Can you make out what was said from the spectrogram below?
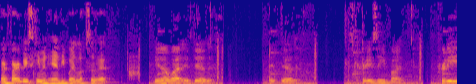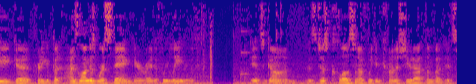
Our firebase came in handy by looks of it. You know what? It did. It did. It's crazy, but pretty good. Pretty good. But as long as we're staying here, right? If we leave, it's gone. It's just close enough we can kind of shoot at them, but it's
